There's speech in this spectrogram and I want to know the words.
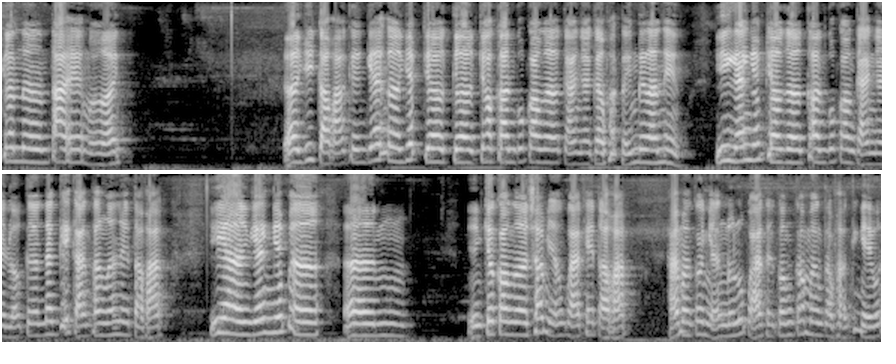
kênh uh, ta he mọi người. À, với cầu họ kiên gán ờ, uh, giúp cho cho kênh của con uh, càng ngày càng phát triển đi lên hiền với gán giúp cho uh, kênh của con càng ngày lượt uh, đăng ký càng tăng lên hiền tàu phật với uh, gán giúp uh, uh, cho con uh, sớm nhận quà khi tàu phật hãy mà con nhận được lúc quà thì con cảm ơn tàu phật cái nhiều á.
